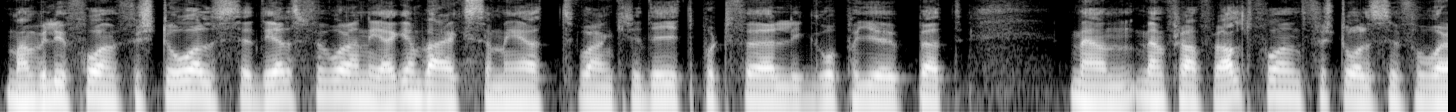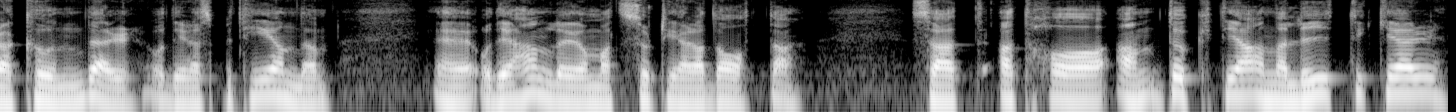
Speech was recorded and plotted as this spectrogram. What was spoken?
Man vill ju få en förståelse, dels för vår egen verksamhet, vår kreditportfölj, gå på djupet, men, men framförallt få en förståelse för våra kunder och deras beteenden. Eh, och det handlar ju om att sortera data. Så att, att ha an, duktiga analytiker,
